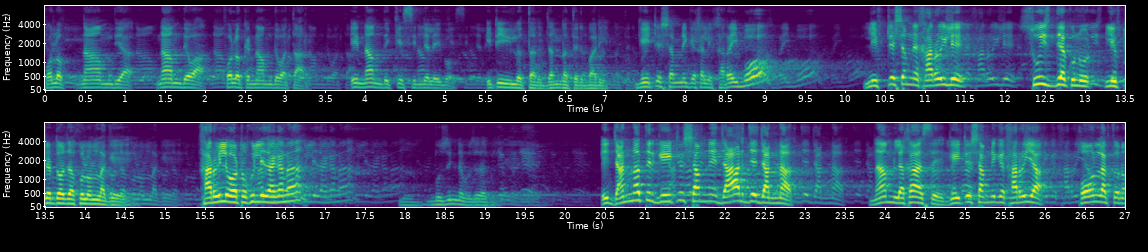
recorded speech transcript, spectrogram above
ফলক, নাম দিয়া, নাম দেওয়া, ফলকের নাম দেওয়া তার। এই নাম দেখে চিনলে লইব এটি হইল তার জান্নাতের বাড়ি। গেইটের সামনে গিয়ে খালি খারাইব লিফটের সামনে খারইলে সুইচ দিয়া কোনো লিফটের দরজা খোলন লাগে। খারইলে অটো খুললে জায়গা না? বুঝুন না, বুঝা যাবে এই জান্নাতের গেটের সামনে, যার যে জান্নাত, নাম লেখা আছে। গেটের সামনে গিয়ে খারইয়া ফোন লাগতো না।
